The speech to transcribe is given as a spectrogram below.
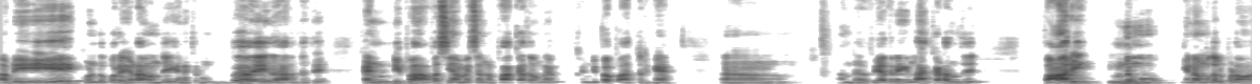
அப்படியே கொண்டு போற இடம் வந்து எனக்கு ரொம்பவே இதாக இருந்தது. கண்டிப்பா அவசியம் அமேசான்ல பார்க்காதவங்க கண்டிப்பா பார்த்துருங்க. அந்த வேதனையெல்லாம் கடந்து பாரி இன்னமும் ஏன்னா முதல் படம்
